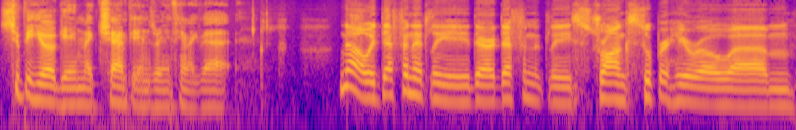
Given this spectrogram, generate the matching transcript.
superhero game like Champions or anything like that. No, it definitely there are definitely strong superhero, um,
